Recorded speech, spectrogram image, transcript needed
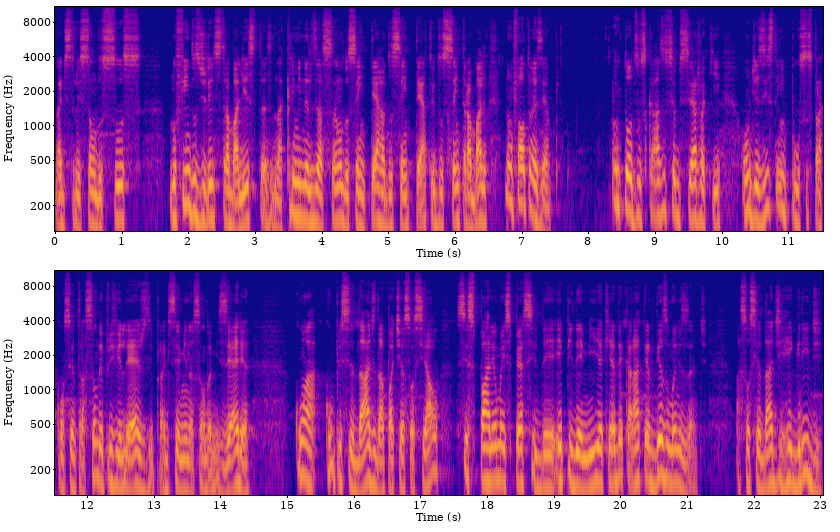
na destruição do SUS, no fim dos direitos trabalhistas, na criminalização do sem terra, do sem teto e do sem trabalho, não falta um exemplo. Em todos os casos, se observa que, onde existem impulsos para a concentração de privilégios e para a disseminação da miséria, com a cumplicidade da apatia social, se espalha uma espécie de epidemia que é de caráter desumanizante. A sociedade regride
